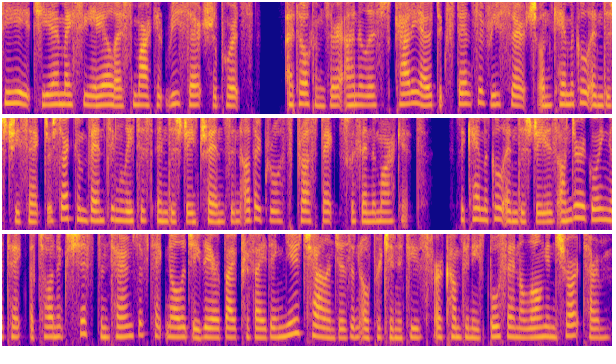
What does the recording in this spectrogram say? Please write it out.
CHEMICALS market research reports. At our analysts carry out extensive research on chemical industry sector circumventing latest industry trends and other growth prospects within the market. The chemical industry is undergoing a tectonic shift in terms of technology, thereby providing new challenges and opportunities for companies both in a long and short term.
